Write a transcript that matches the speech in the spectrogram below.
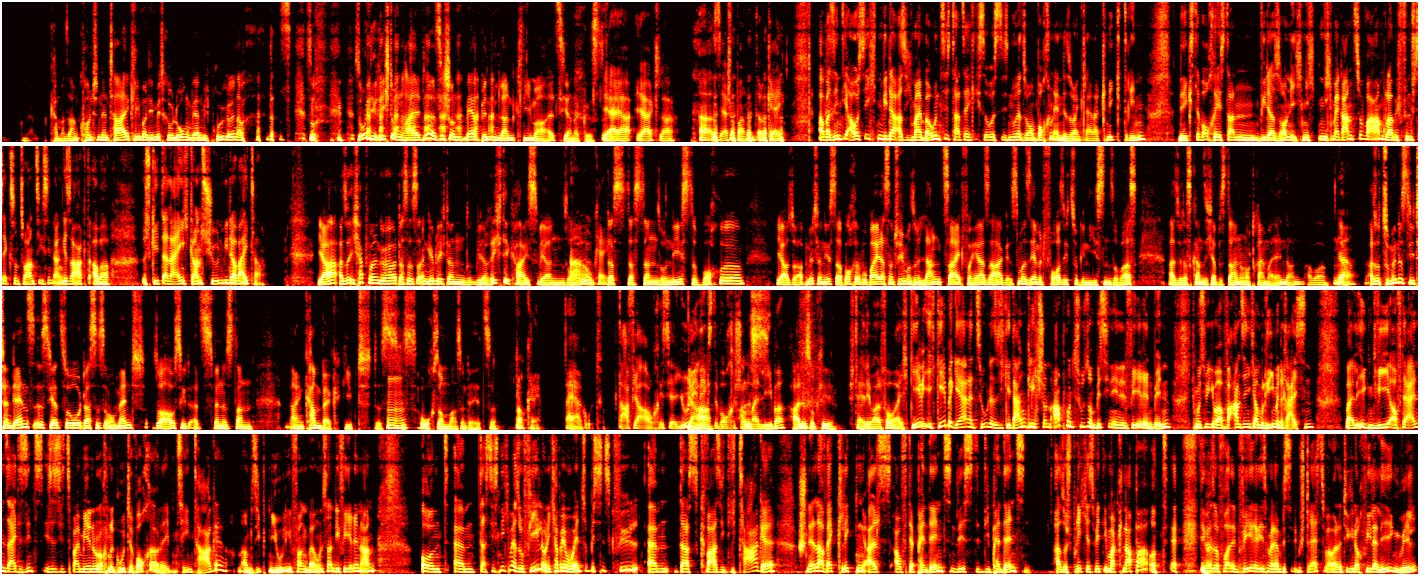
kann man sagen, Kontinentalklima. Die Meteorologen werden mich prügeln, aber das so, so in die Richtung halt. Ne? Es ist schon mehr Binnenlandklima als hier an der Küste. Ja, ja, ja, klar. Ah, sehr spannend, okay. Aber sind die Aussichten wieder, also ich meine, bei uns ist tatsächlich so, es ist nur so am Wochenende so ein kleiner Knick drin. Nächste Woche ist dann wieder sonnig. Nicht, nicht mehr ganz so warm, glaube ich, 5, 26 sind angesagt, aber es geht dann eigentlich ganz schön wieder weiter. Ja, also ich habe vorhin gehört, dass es angeblich dann wieder richtig heiß werden soll. Ah, okay. Dass das dann so nächste Woche ja, also ab Mitte nächster Woche, wobei das natürlich immer so eine Langzeitvorhersage ist, immer sehr mit Vorsicht zu genießen, sowas. Also das kann sich ja bis dahin nur noch dreimal ändern. Aber ja. ja. also zumindest die Tendenz ist jetzt so, dass es im Moment so aussieht, als wenn es dann ein Comeback gibt des, mhm. des Hochsommers und der Hitze. Okay. Naja, gut. Darf ja auch. Ist ja Juli ja, nächste Woche schon, alles, mein Lieber. Alles okay. Stell dir mal vor, ich gebe, ich gebe gerne zu, dass ich gedanklich schon ab und zu so ein bisschen in den Ferien bin. Ich muss mich immer wahnsinnig am Riemen reißen, weil irgendwie auf der einen Seite ist es jetzt bei mir nur noch eine gute Woche oder eben zehn Tage. Am 7. Juli fangen bei uns dann die Ferien an. Und ähm, das ist nicht mehr so viel. Und ich habe im Moment so ein bisschen das Gefühl, ähm, dass quasi die Tage schneller wegklicken als auf der Pendenzenliste die Pendenzen. Also sprich, es wird immer knapper und immer so vor den Ferien ist man ein bisschen im Stress, weil man natürlich noch viel erlegen will.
